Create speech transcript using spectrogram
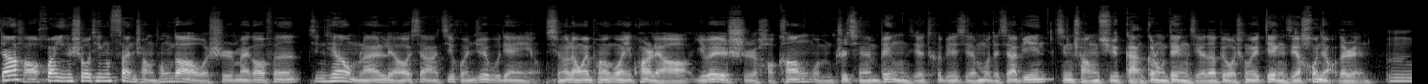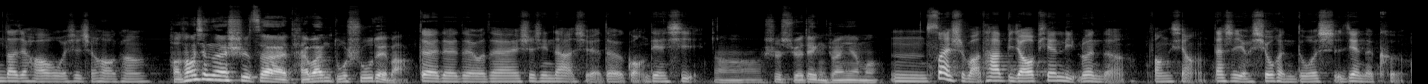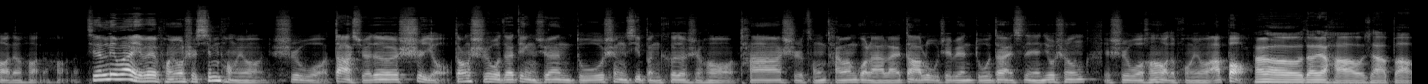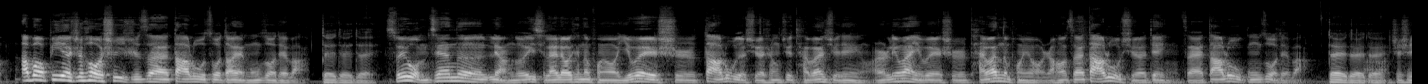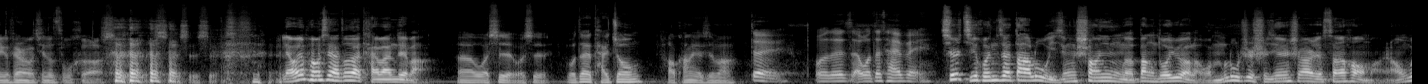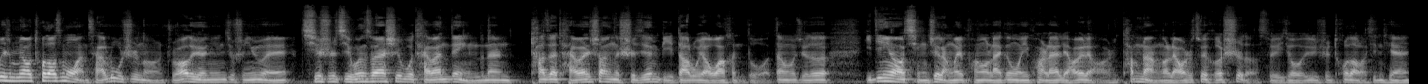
大家好，欢迎收听散场通道，我是麦高芬。今天我们来聊一下《机魂》这部电影，请了两位朋友跟我一块聊，一位是郝康，我们之前北影节特别节目的嘉宾，经常去赶各种电影节的，被我称为电影节候鸟的人。嗯，大家好，我是陈郝康。郝康现在是在台湾读书，对吧？对对对，我在世新大学的广电系。啊，是学电影专业吗？嗯，算是吧，它比较偏理论的。方向，但是也修很多实践的课。好的，好的，好的。今天另外一位朋友是新朋友，是我大学的室友。当时我在电影学院读摄影系本科的时候，他是从台湾过来，来大陆这边读导演系的研究生，也是我很好的朋友阿豹。Hello，大家好，我是阿豹。阿豹毕业之后是一直在大陆做导演工作，对吧？对对对。所以我们今天的两个一起来聊天的朋友，一位是大陆的学生去台湾学电影，而另外一位是台湾的朋友，然后在大陆学电影，在大陆工作，对吧？对对对，这是一个非常有趣的组合。是是是，两位朋友现在都在台湾，对吧？呃，我是我是我在台中，好康也是吗？对。我的在我在台北。其实《极魂》在大陆已经上映了半个多月了。我们录制时间是二月三号嘛，然后为什么要拖到这么晚才录制呢？主要的原因就是因为，其实《极魂》虽然是一部台湾电影，但它在台湾上映的时间比大陆要晚很多。但我觉得一定要请这两位朋友来跟我一块来聊一聊，他们两个聊是最合适的，所以就一直拖到了今天，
